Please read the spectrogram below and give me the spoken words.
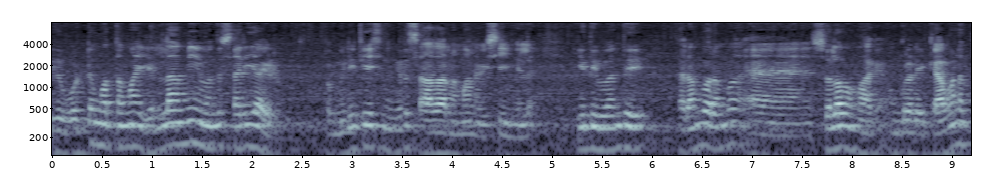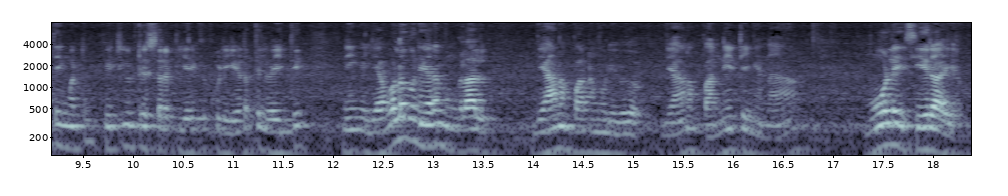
இது ஒட்டுமொத்தமாக எல்லாமே வந்து சரியாயிடும். இப்போ மெடிடேஷனுங்கிறது சாதாரணமான விஷயம் இல்லை. இது வந்து ரொம்ப ரொம்ப சுலபமாக உங்களுடைய கவனத்தை மட்டும் பிட்யூட்ரி சுரப்பி இருக்கக்கூடிய இடத்தில் வைத்து நீங்கள் எவ்வளவு நேரம் உங்களால் தியானம் பண்ண முடியுதோ தியானம் பண்ணிட்டீங்கன்னா மூளை சீராயிரும்.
